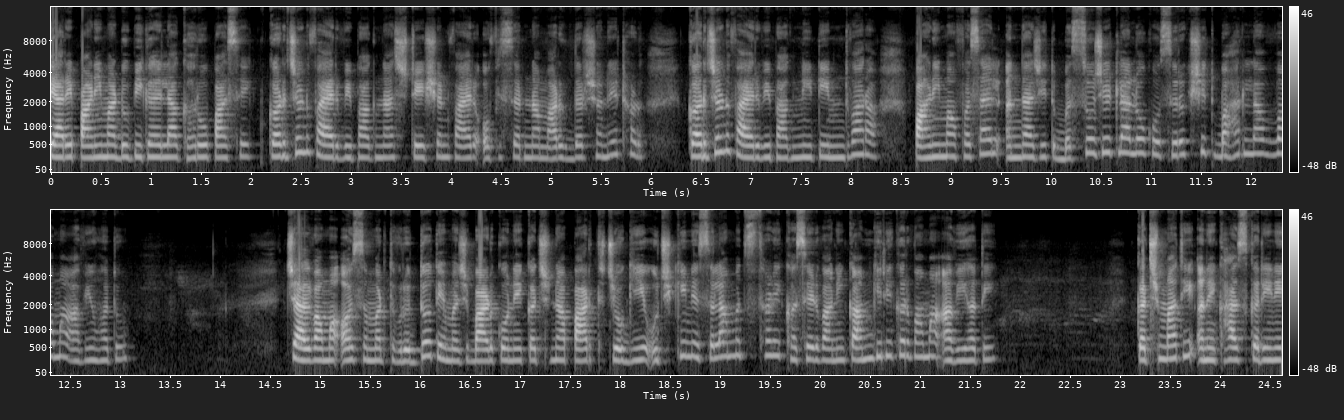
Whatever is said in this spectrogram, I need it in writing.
ત્યારે પાણીમાં ડૂબી ગયેલા ઘરો પાસે કરજણ ફાયર વિભાગના સ્ટેશન ફાયર ઓફિસરના માર્ગદર્શન હેઠળ કરજણ ફાયર વિભાગની ટીમ દ્વારા પાણીમાં ફસાયેલ અંદાજિત બસો જેટલા લોકો સુરક્ષિત બહાર લાવવામાં આવ્યું હતું. ચાલવામાં અસમર્થ વૃદ્ધો તેમજ બાળકોને કચ્છના પાર્થ જોગીએ ઉચકીને સલામત સ્થળે ખસેડવાની કામગીરી કરવામાં આવી હતી. કચ્છમાંથી અને ખાસ કરીને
